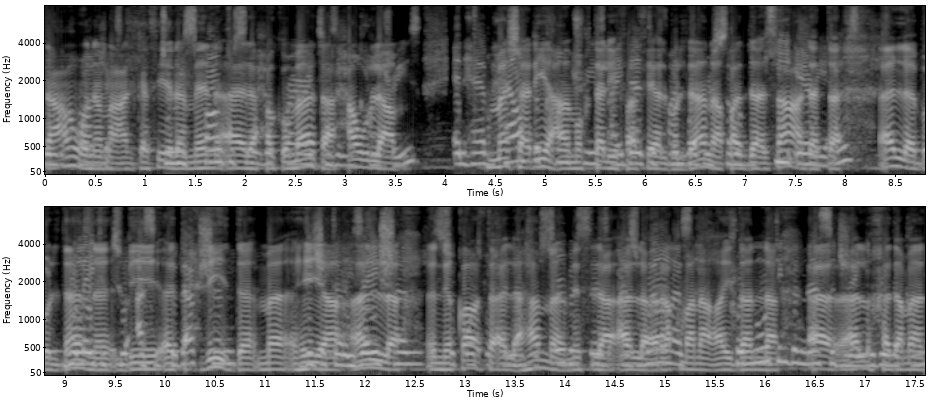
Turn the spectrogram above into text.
تعاون مع الكثير من الحكومات حول مشاريع مختلفة في البلدان قد ساعدت البلدان بتحديد ما هي النقاط الأهم مثل الرقمنة أيضا الخدمات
